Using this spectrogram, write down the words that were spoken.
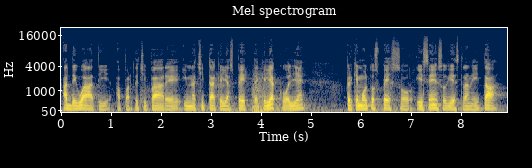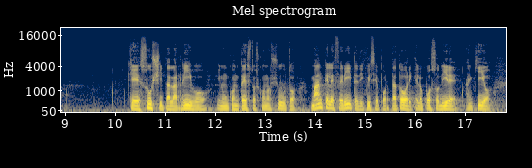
adeguati a partecipare in una città che li aspetta e che li accoglie, perché molto spesso il senso di estraneità che suscita l'arrivo in un contesto sconosciuto, ma anche le ferite di cui si è portatori, e lo posso dire anch'io,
